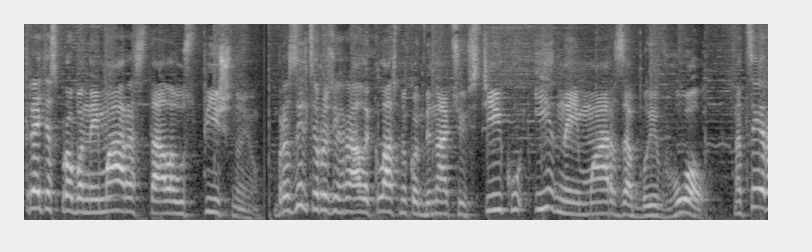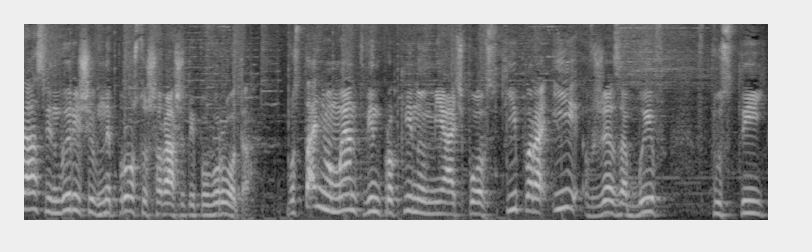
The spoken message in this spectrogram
Третя спроба Неймара стала успішною. Бразильці розіграли класну комбінацію в стійку, і Неймар забив гол. На цей раз він вирішив не просто шарашити по воротах. В останній момент він прокинув м'яч повз кіпера і вже забив в пустий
